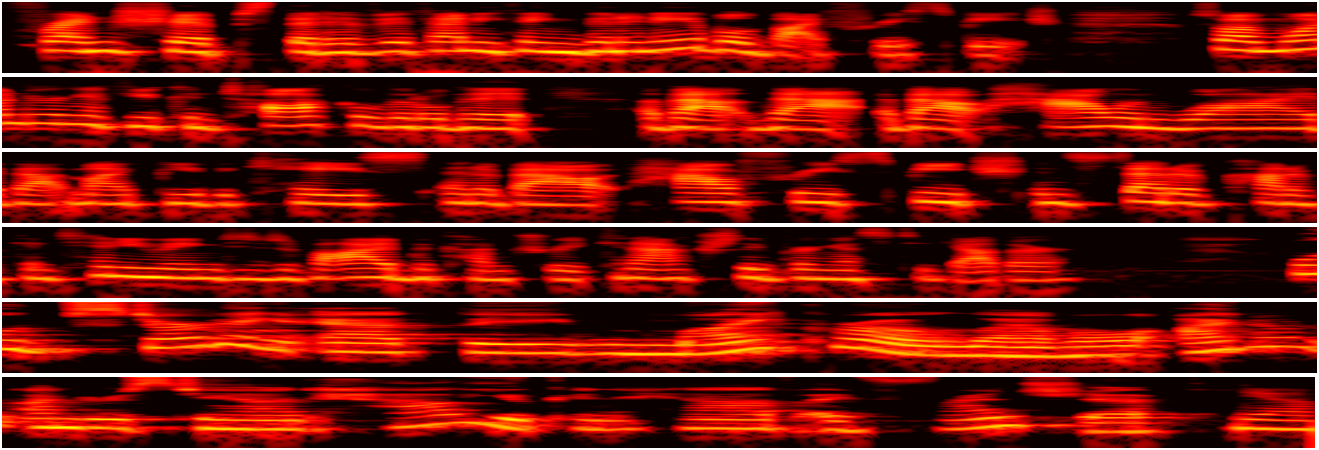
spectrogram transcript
friendships that have, if anything, been enabled by free speech. So I'm wondering if you can talk a little bit about that, about how and why that might be the case, and about how free speech, instead of kind of continuing to divide the country, can actually bring us together. Well, starting at the micro level, I don't understand how you can have a friendship yeah.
